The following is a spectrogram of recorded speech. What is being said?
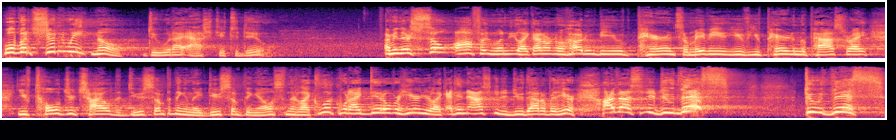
Well, but shouldn't we? No, do what I asked you to do. I mean, there's so often when, like, I don't know how to be you parents, or maybe you've you parent in the past, right? You've told your child to do something and they do something else, and they're like, look what I did over here. And you're like, I didn't ask you to do that over here. I've asked you to do this. Do this.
